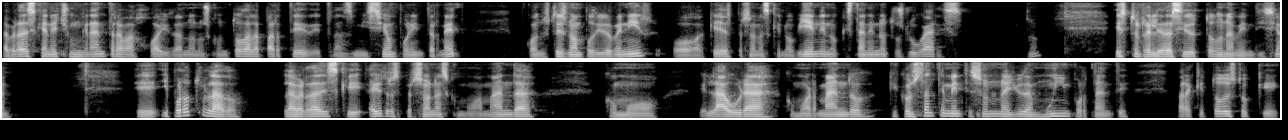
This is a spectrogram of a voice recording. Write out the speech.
la verdad es que han hecho un gran trabajo ayudándonos con toda la parte de transmisión por Internet cuando ustedes no han podido venir o aquellas personas que no vienen o que están en otros lugares. Esto en realidad ha sido toda una bendición. Eh, y por otro lado, la verdad es que hay otras personas como Amanda, como Laura, como Armando, que constantemente son una ayuda muy importante para que todo esto que,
